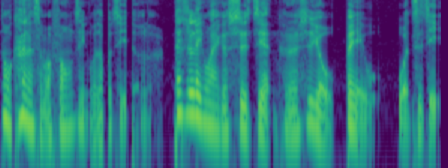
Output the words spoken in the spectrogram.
那我看了什么风景，我都不记得了。但是另外一个事件，可能是有被我，我自己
